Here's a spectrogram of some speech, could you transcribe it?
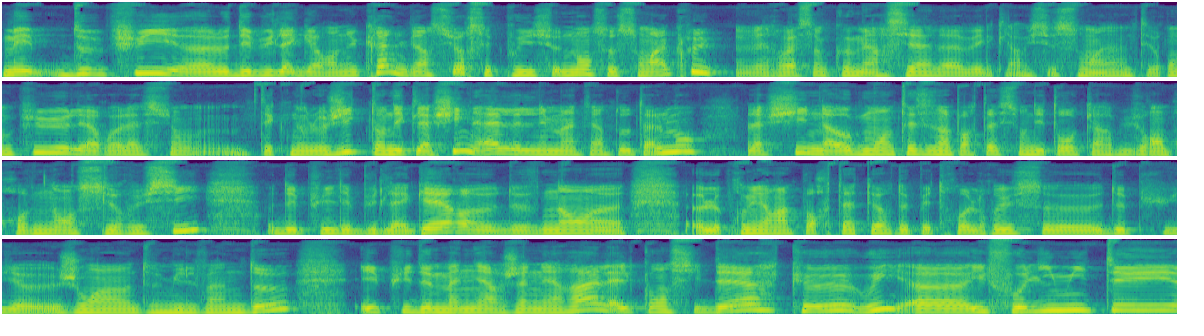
Mais depuis euh, le début de la guerre en Ukraine, bien sûr, ces positionnements se sont accrus. Les relations commerciales avec la Russie sont interrompues, les relations technologiques, tandis que la Chine, elle, elle les maintient totalement. La Chine a augmenté ses importations d'hydrocarbures en provenance de Russie depuis le début de la guerre, euh, devenant le premier importateur de pétrole russe depuis juin 2022. Et puis, de manière générale, elle considère que, oui, il faut limiter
